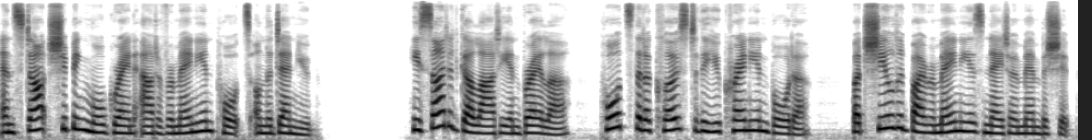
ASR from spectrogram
and start shipping more grain out of Romanian ports on the Danube. He cited Galati and Braila, ports that are close to the Ukrainian border, but shielded by Romania's NATO membership.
